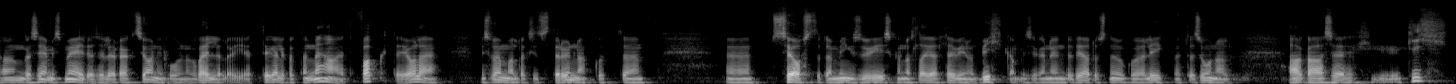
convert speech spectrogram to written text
on ka see, mis meedia selle reaktsiooni puhul nagu välja lõi, et tegelikult on näha, et fakte ei ole, mis võimaldaksid seda rünnakut äh, äh seostada mingisuguse ühiskonnas laialt levinud vihkamisega nende teadusnõukoja liikmete suunal. aga see kihk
